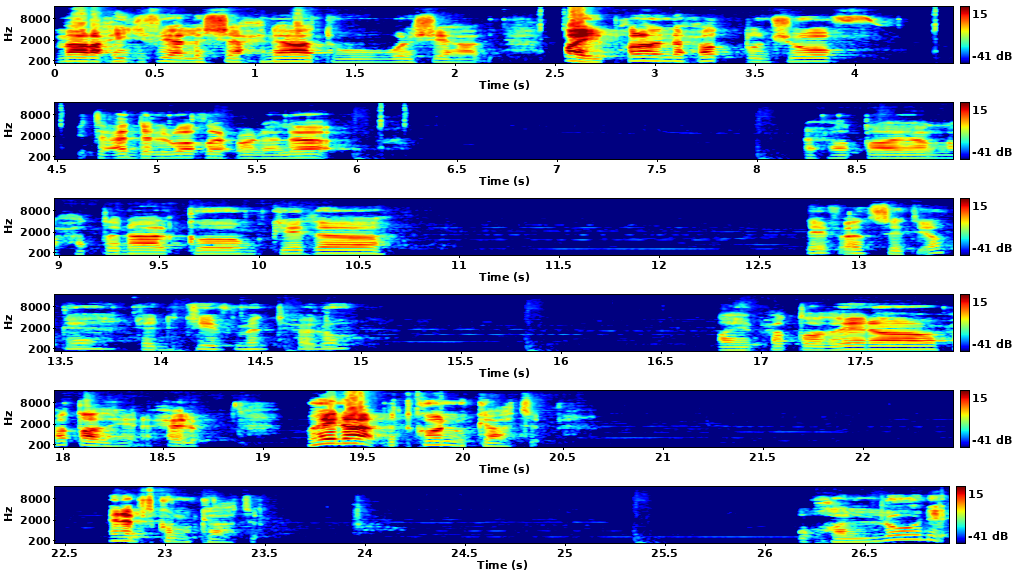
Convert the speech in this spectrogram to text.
ما راح يجي فيها إلا الشاحنات والأشياء هذه طيب خلينا نحط ونشوف يتعدل الوضع ولا لا. نحطها يلا حطينا لكم كذا. safe and city okay. كان achievement حلو. طيب حط هذا هنا وحط هذا هنا. حلو. وهنا بتكون مكاتب. هنا بتكون مكاتب. وخلوني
